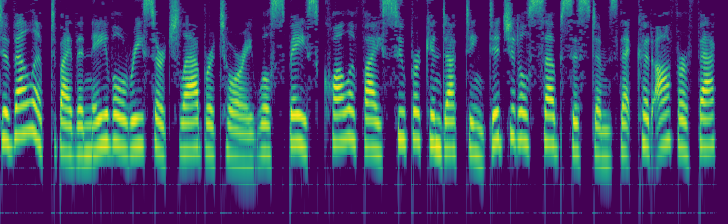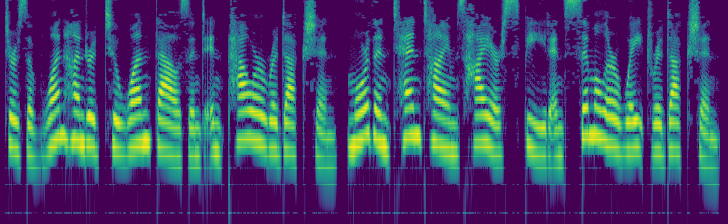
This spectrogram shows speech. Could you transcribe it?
developed by the Naval Research Laboratory will space qualify superconducting digital subsystems that could offer factors of 100 to 1000 in power reduction, more than 10 times higher speed and similar weight reduction,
